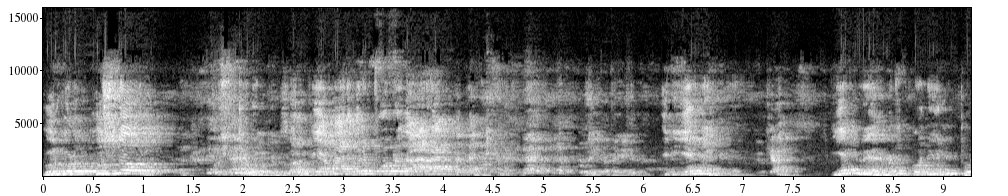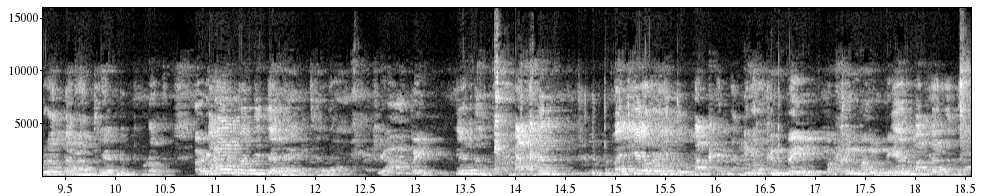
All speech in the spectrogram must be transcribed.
ಗುರುಗಳು ಕುಸ್ತೋದ್ರು. ಸ್ವಲ್ಪ ಏನ್ ಮಾಡಿದ್ರೆ ಫೋಟೋಗೆ ಹಾರ ಹಾಕ್ಬೇಕಾಗ್ತದೆ ನಿನಗೆ ಏನಾಗಿದೆ ಕ್ಯಾ ಏನು ಬೇಡ ಕೊನೆಯಲ್ಲಿ ಪುರಂದರ ಅಂತ ಹೇಳಿಬಿಟ್ಟು ಕೊಡೋದು. ನಾಯಿ ಬಂದಿದ್ದಲ್ಲ ಹೇಳ್ತೀಯಲ್ಲ ಕ್ಯಾ ಬೈ? ಏನು ಮಕ್ಕನ್ ಮಜ್ಜಿಗೆ ಒಳಗಿದ್ದು ಮಕ್ಕನ್ ಮಕ್ಕನ್ ಬೈ ಮಕ್ಕನ್ ಮಾಲು ಏನು ಮಕ್ಕನ್ ಅಂದ್ರೆ?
